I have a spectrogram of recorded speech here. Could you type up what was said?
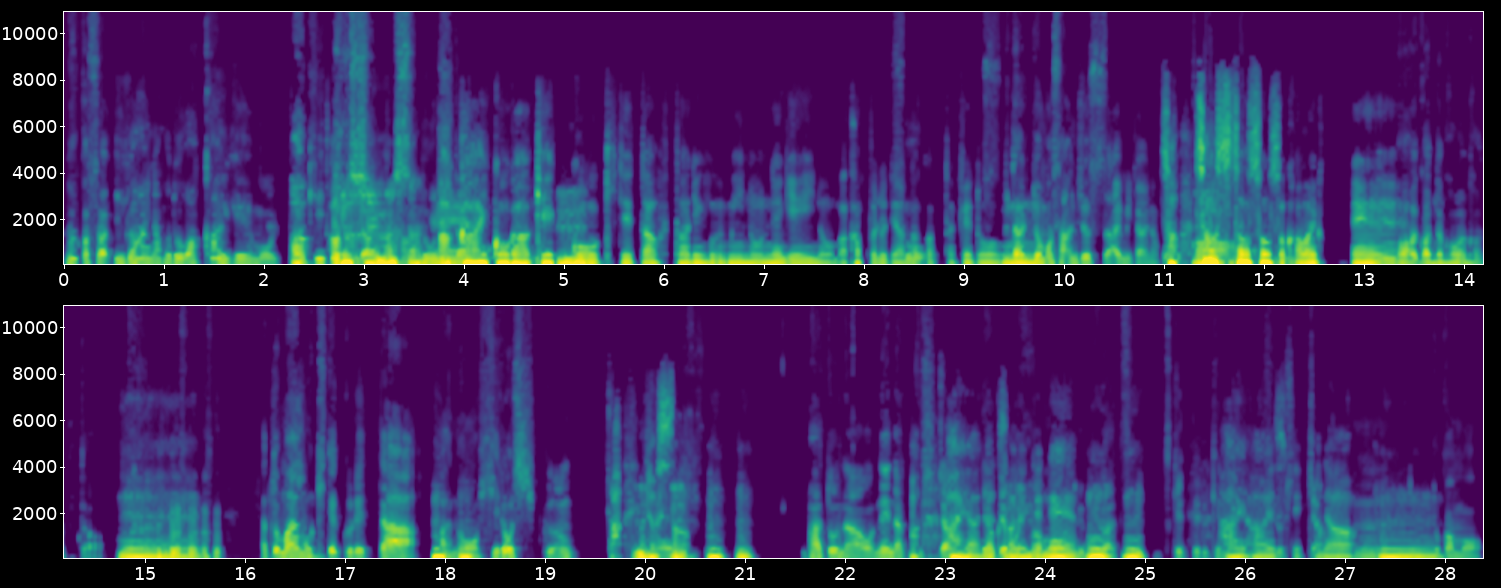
なんかさ、意外なほど若い芸もいっぱい聞いてるんだってあいらっしゃいましたね感動した。若い子が結構来てた二人組のね、ゲイの、まあカップルではなかったけど。うん二人とも30歳みたいなことか。そう、そうそうそうそう、可愛かったね。可愛かった、可愛かった。た。ねえ。あと前も来てくれた、うんあの、ひろしくんあ、ひろしさん。うんうん。パートナーをね、亡くしちゃって、はいはい亡くでも今ねも指輪つ,、けてるけど、はいはい、素敵な。う。うんん。とかも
